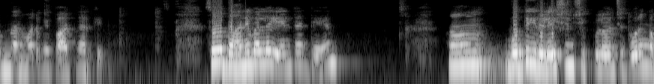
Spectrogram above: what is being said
ఉందన్నమాట మీ పార్ట్నర్కి సో దానివల్ల ఏంటంటే వద్దు ఈ రిలేషన్షిప్లోంచి దూరంగా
